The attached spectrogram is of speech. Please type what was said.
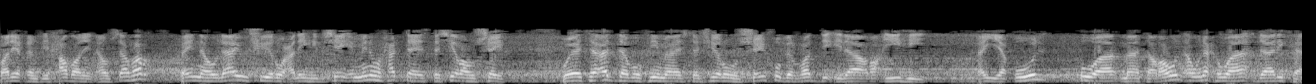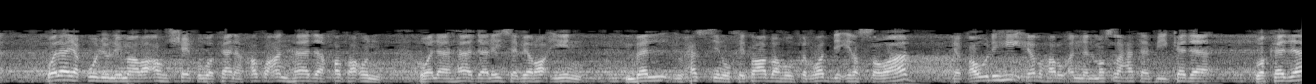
طريق في حضر أو سفر فإنه لا يشير عليه بشيء منه حتى يستشيره الشيخ ويتأدب فيما يستشيره الشيخ بالرد إلى رأيه أي يقول هو ما ترون أو نحو ذلك. ولا يقول لما رآه الشيخ وكان خطأ هذا خطأ ولا هذا ليس برأي. بل يحسن خطابه في الرد إلى الصواب كقوله يظهر أن المصلحة في كذا وكذا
